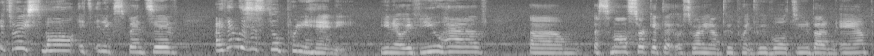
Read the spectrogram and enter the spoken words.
It's very small, it's inexpensive. I think this is still pretty handy. You know, if you have um, a small circuit that was running on 3.3 volts, you need about an amp,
